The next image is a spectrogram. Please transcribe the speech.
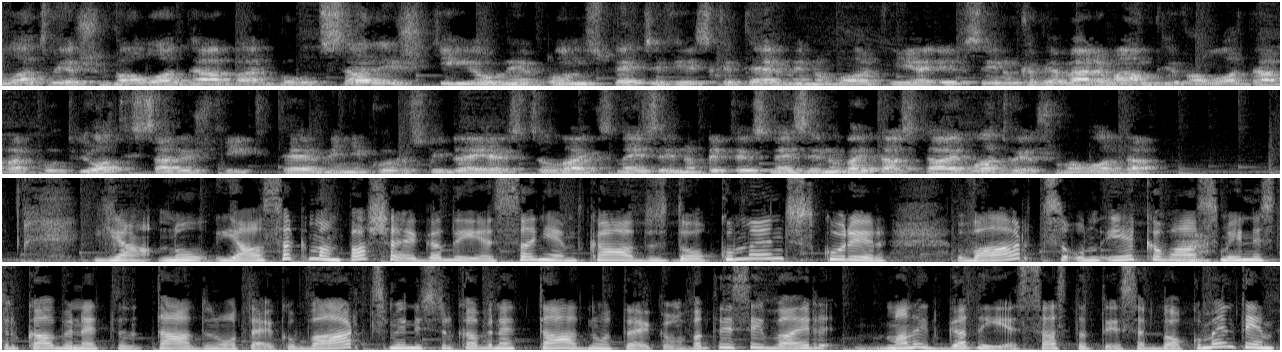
latviešu valodā var būt sarežģījumi un specifiska terminoloģija. Es zinu, ka, piemēram, angļu valodā var būt ļoti sarežģīti termini, kurus vidējais cilvēks nezina, bet es nezinu, vai tas tā ir latviešu valodā. Jā, nu, jāsaka, man pašai gadījies saņemt kādus dokumentus, kur ir vārds un iekavās ministru kabineta tādu noteikumu, vārds ministru kabineta tādu noteikumu. Patiesībā ir, man ir gadījies sastapties ar dokumentiem,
